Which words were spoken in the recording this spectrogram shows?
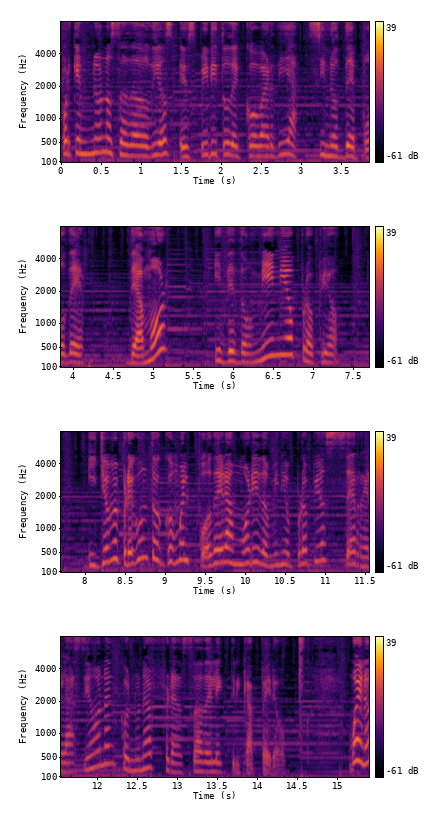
Porque no nos ha dado Dios espíritu de cobardía, sino de poder, de amor y de dominio propio. Y yo me pregunto cómo el poder, amor y dominio propio se relacionan con una frazada eléctrica, pero bueno,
